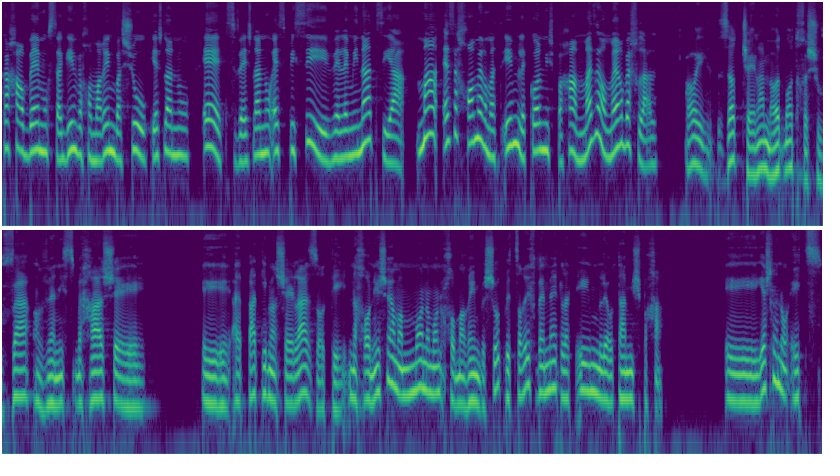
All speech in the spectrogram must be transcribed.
כך הרבה מושגים וחומרים בשוק, יש לנו עץ, ויש לנו SPC, ולמינציה. מה, איזה חומר מתאים לכל משפחה? מה זה אומר בכלל? אוי, זאת שאלה מאוד מאוד חשובה, ואני שמחה ש... אה, באתי עם השאלה הזאת. נכון, יש היום המון המון חומרים בשוק, וצריך באמת להתאים לאותה משפחה. אה, יש לנו עץ,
